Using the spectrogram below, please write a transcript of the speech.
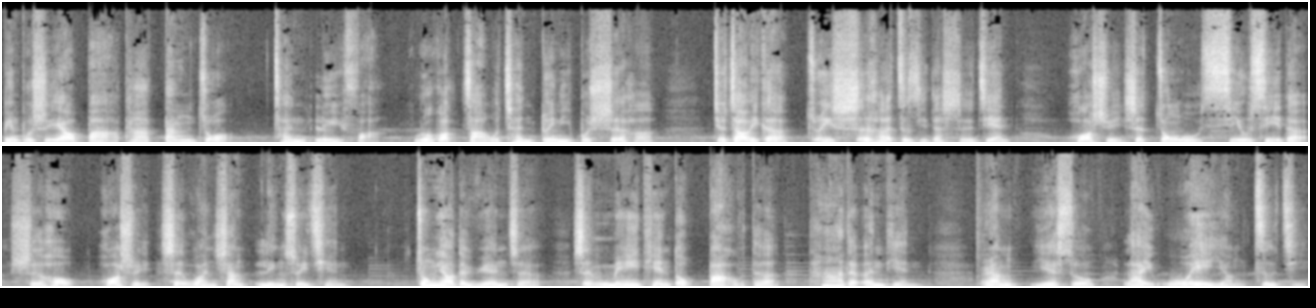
并不是要把它当做成律法。如果早晨对你不适合，就找一个最适合自己的时间，或许是中午休息的时候，或许是晚上临睡前。重要的原则是每天都保得他的恩典，让耶稣来喂养自己，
